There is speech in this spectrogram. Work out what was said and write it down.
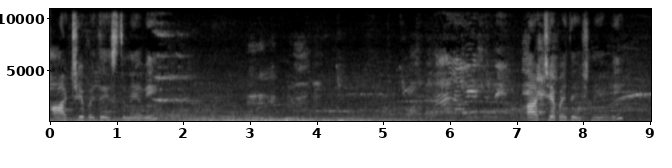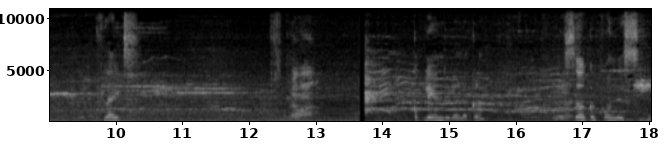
హార్ట్ షేప్ అయితే వేస్తున్నాయి అవి. హార్ట్ షేప్ అయితే వేసినాయి అవి. ఫ్లైట్స్ ఒక ప్లేన్ చూడండి అక్కడ. సర్కిల్ ఫోన్ చేస్తుంది.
